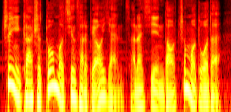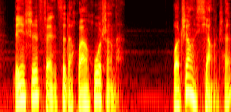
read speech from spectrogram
这应该是多么精彩的表演，才能吸引到这么多的临时粉丝的欢呼声呢？我这样想着，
